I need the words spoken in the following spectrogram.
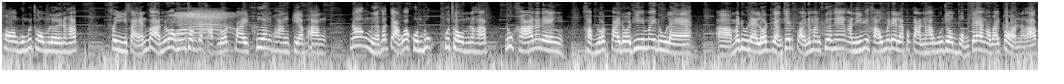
ครองคุณผู้ชมเลยนะครับ4 0 0แสนบาท ไม่ว่าคุณผู้ชมจะขับรถไปเครื่องพังเกียร์พัง นอกเหนือซะจากว่าคุณผู้ผู้ชมนะครับ ลูกค้านั่นเองขับรถไปโดยที่ไม่ดูแลไม่ดูแลรถอย่างเช่นปล่อยน้ำมันเครื่องแห้งอันนี้ที่เขาไม่ได้รับประกันนะครับคุณผู้ชมผมแจ้งเอาไว้ก่อนนะครับ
